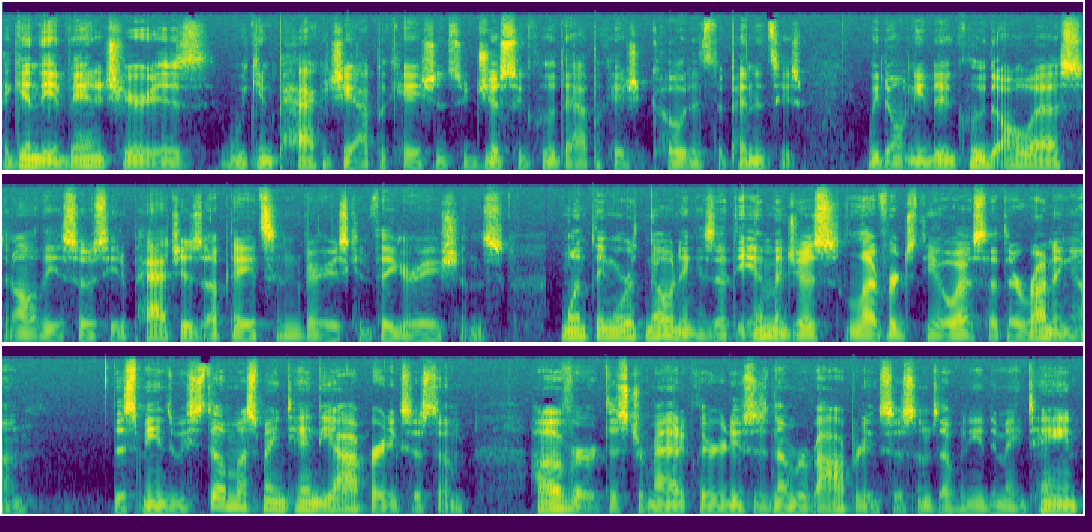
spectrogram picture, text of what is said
Again, the advantage here is we can package the applications to just include the application code and its dependencies. We don't need to include the OS and all the associated patches, updates, and various configurations. One thing worth noting is that the images leverage the OS that they're running on. This means we still must maintain the operating system. However, this dramatically reduces the number of operating systems that we need to maintain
